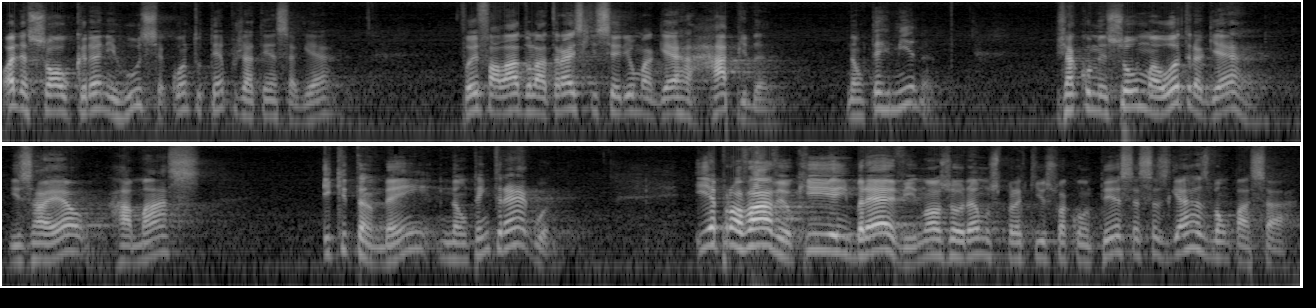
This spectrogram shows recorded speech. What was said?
Olha só, Ucrânia e Rússia, quanto tempo já tem essa guerra? Foi falado lá atrás que seria uma guerra rápida, não termina. Já começou uma outra guerra, Israel, Hamas, e que também não tem trégua. E é provável que em breve, nós oramos para que isso aconteça, essas guerras vão passar,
